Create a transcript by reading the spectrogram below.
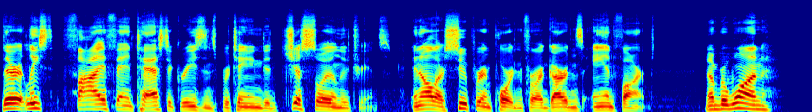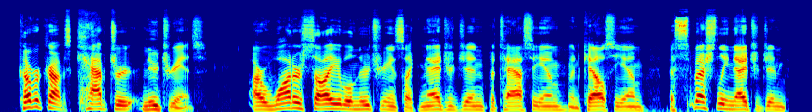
There are at least five fantastic reasons pertaining to just soil nutrients, and all are super important for our gardens and farms. Number one, Cover crops capture nutrients. Our water-soluble nutrients like nitrogen, potassium, and calcium, especially nitrogen,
